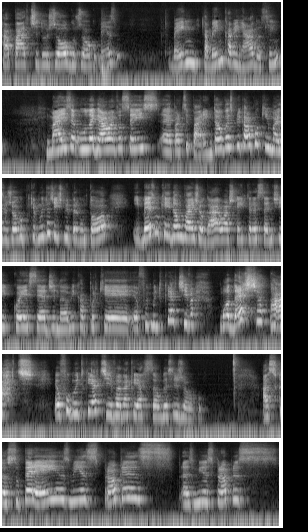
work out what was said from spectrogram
a parte do jogo, jogo mesmo. Tá bem, tá bem encaminhado assim. Mas o legal é vocês é, participarem. Então eu vou explicar um pouquinho mais o jogo, porque muita gente me perguntou, e mesmo quem não vai jogar, eu acho que é interessante conhecer a dinâmica, porque eu fui muito criativa. Modéstia à parte, eu fui muito criativa na criação desse jogo. Acho que eu superei as minhas próprias. as minhas próprias.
